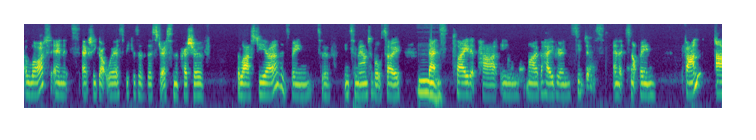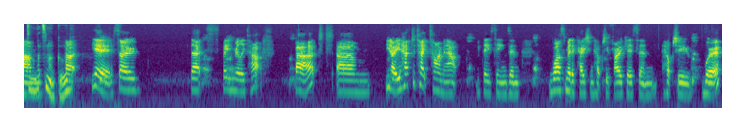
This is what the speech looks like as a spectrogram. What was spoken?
a lot, and it's actually got worse because of the stress and the pressure of the last year. It's been sort of insurmountable. So mm. that's played a part in my behaviour and symptoms, and it's not been fun. Um, oh, that's not good. But yeah, so that's been really tough. But um, you know, you have to take time out with these things. And whilst medication helps you focus and helps you work,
